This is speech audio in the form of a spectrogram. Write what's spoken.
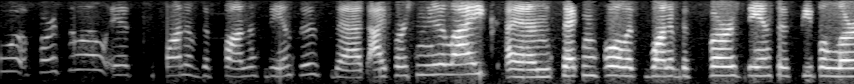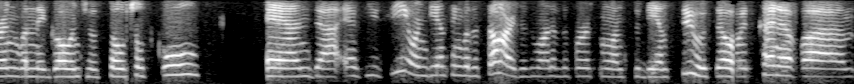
Well, first of all, it's one of the funnest dances that I personally like. And second of all, it's one of the first dances people learn when they go into a social school. And uh, as you see on Dancing with the Stars, is one of the first ones to dance too. So it's kind of, um,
